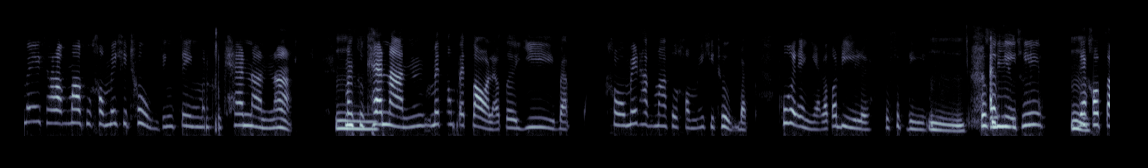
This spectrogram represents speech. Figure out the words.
ไม่ทักมาคือเขาไม่คิดถึงจริง ๆ มันคือแค่นั้นน่ะ มันคือแค่นั้นไม่ต้องไปต่อแล้วเตยยี่แบบเขาไม่ทักมาคือเขาไม่คิดถึงแบบพูดกันอย่างเงี้ยแล้วก็ดีเลย รู้สึกดี อืมรู้อัสึนกนี้ดีที่อืมได้เข้าใจ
